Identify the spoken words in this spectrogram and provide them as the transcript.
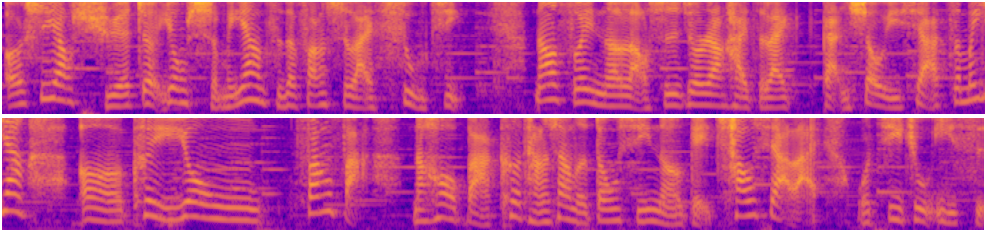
而是要学着用什么样子的方式来速记。然后，所以呢，老师就让孩子来感受一下，怎么样，呃，可以用方法，然后把课堂上的东西呢给抄下来，我记住意思。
